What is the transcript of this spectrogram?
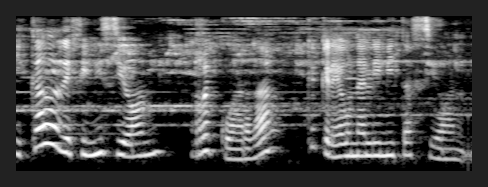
Y cada definición recuerda que crea una limitación.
